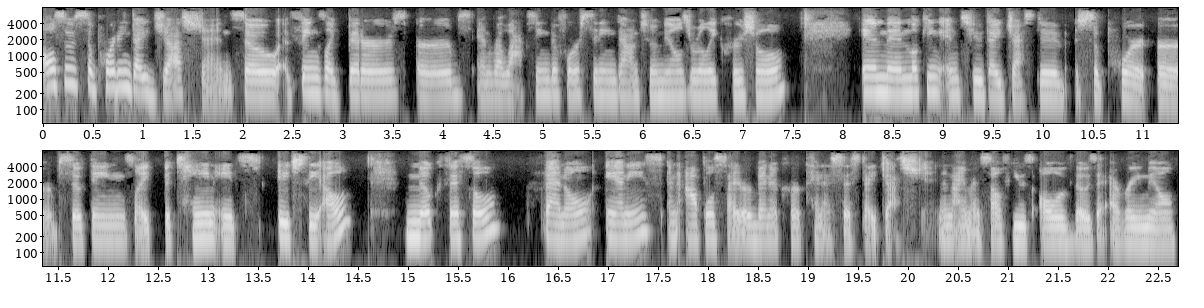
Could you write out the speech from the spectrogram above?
also supporting digestion. So things like bitters, herbs, and relaxing before sitting down to a meal is really crucial. And then looking into digestive support herbs. So things like betaine HCl, milk thistle, fennel, anise, and apple cider vinegar can assist digestion. And I myself use all of those at every meal.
